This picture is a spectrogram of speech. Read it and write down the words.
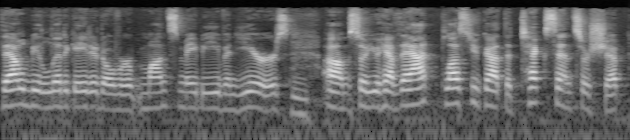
That'll be litigated over months, maybe even years. Mm. Um, so you have that. Plus, you've got the tech censorship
